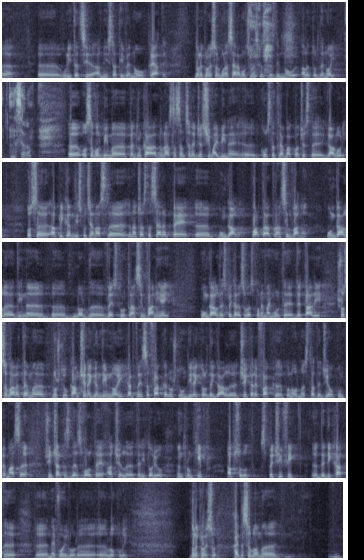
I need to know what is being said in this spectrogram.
uh, unități administrative nou create. Domnule profesor, bună seara, mulțumesc că sunteți din nou alături de noi. Bună seara. O să vorbim uh, pentru ca dumneavoastră să înțelegeți și mai bine uh, cum stă treaba cu aceste galuri. O să aplicăm discuția noastră în această seară pe uh, un gal, poarta Transilvană. Un gal din nord-vestul Transilvaniei, un gal despre care o să vă spunem mai multe detalii și o să vă arătăm, uh, nu știu, cam ce ne gândim noi că ar trebui să facă, nu știu, un director de gal, uh, cei care fac uh, până la urmă strategia o pun pe masă și încearcă să dezvolte acel teritoriu într-un chip absolut specific, dedicat nevoilor locului. Domnule profesor, haideți să luăm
